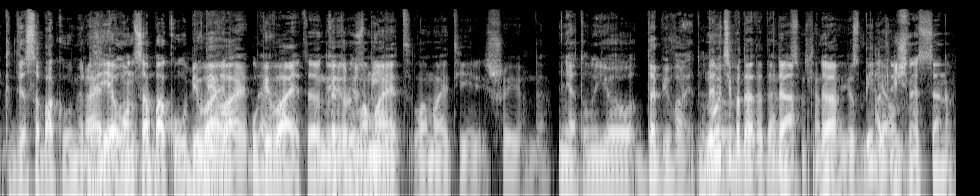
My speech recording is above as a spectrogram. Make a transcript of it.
Где собака умирает. Где он собаку убивает. да. Убивает, э, которую ломает, ломает ей шею, да. Нет, он ее добивает. Ну, типа, да-да-да. Да, в смысле, да. она ее сбили, а он Отличная сцена.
